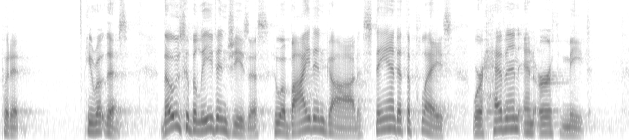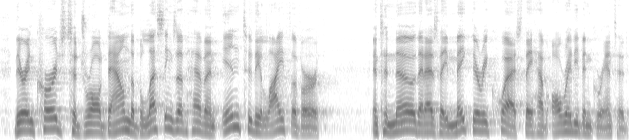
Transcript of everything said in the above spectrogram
put it. He wrote this Those who believe in Jesus, who abide in God, stand at the place where heaven and earth meet. They're encouraged to draw down the blessings of heaven into the life of earth and to know that as they make their requests, they have already been granted.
